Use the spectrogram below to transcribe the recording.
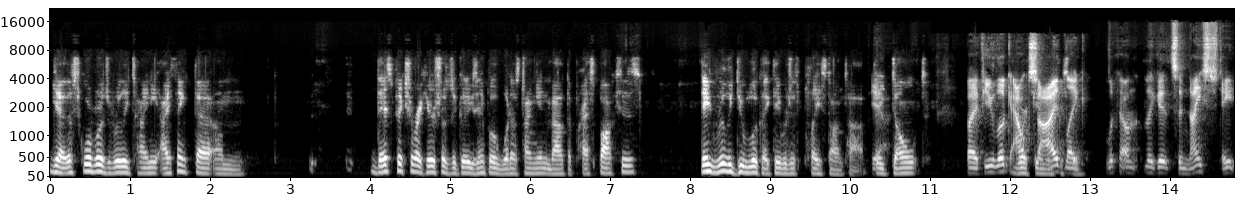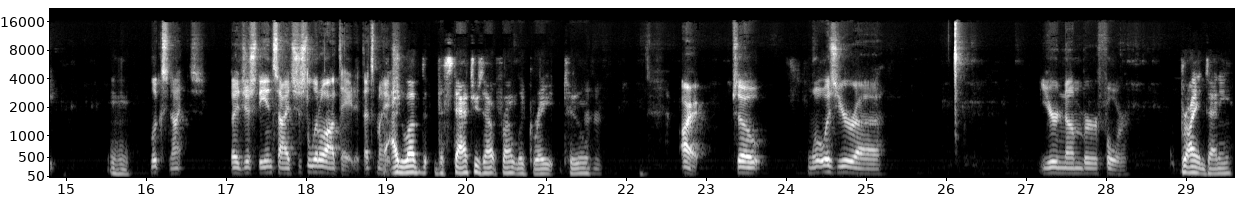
Yeah, the scoreboard's really tiny. I think that um this picture right here shows a good example of what I was talking about the press boxes. They really do look like they were just placed on top. They don't But if you look outside, like look how like it's a nice stadium. Mhm. Looks nice, but just the inside's just a little outdated. That's my. I issue. love the, the statues out front look great too. Mhm. All right. So, what was your uh your number four, Bryant Denny.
